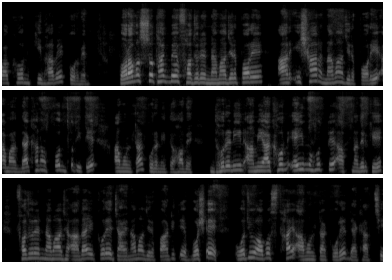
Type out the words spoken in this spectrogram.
কখন কীভাবে করবেন? পরামর্শ থাকবে ফজরের নামাজের পরে, আর ঈশার নামাজের পরে আমার দেখানো পদ্ধতিতে আমলটা করে নিতে হবে। ধরে নিন আমি এখন এই মুহূর্তে আপনাদেরকে ফজরের নামাজ আদায় করে যায় নামাজের পার্টিতে বসে অজু অবস্থায় আমলটা করে দেখাচ্ছি।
